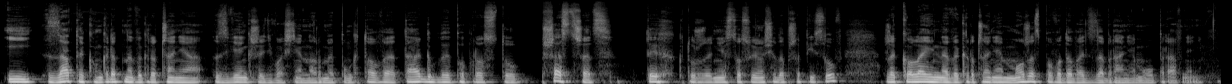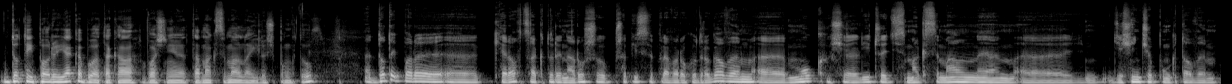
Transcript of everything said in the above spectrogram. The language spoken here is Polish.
i za te konkretne wykroczenia zwiększyć właśnie normy punktowe, tak by po prostu przestrzec tych, którzy nie stosują się do przepisów, że kolejne wykroczenie może spowodować zabranie mu uprawnień. Do tej pory jaka była taka właśnie ta maksymalna ilość punktów? Do tej pory e, kierowca, który naruszył przepisy prawa ruchu drogowym, e, mógł się liczyć z maksymalnym e, 10-punktowym e,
